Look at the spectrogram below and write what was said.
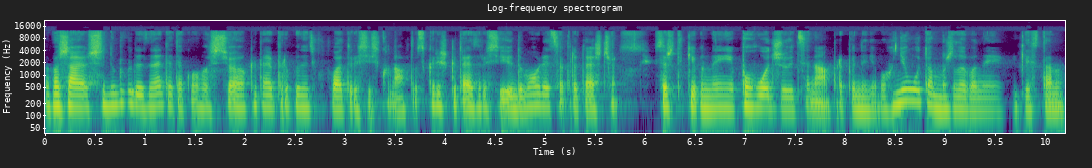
вважаю, що не буде знаєте, такого, що Китай припинить купувати російську нафту. Скоріш Китай з Росією домовляться про те, що все ж таки вони погоджуються на припинення вогню, там можливо на якісь там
